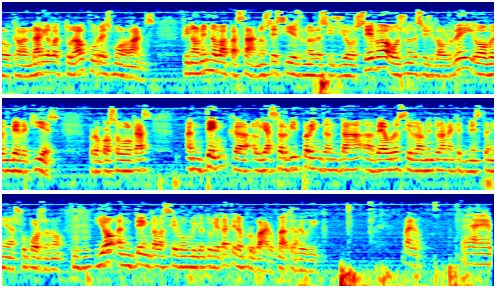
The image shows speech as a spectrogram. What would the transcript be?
el calendari electoral corrés molt abans. Finalment no va passar, no sé si és una decisió seva o és una decisió del rei o ben bé de qui és, però en qualsevol cas entenc que li ha servit per intentar eh, veure si realment durant aquest mes tenia suports o no. Uh -huh. Jo entenc que la seva obligatorietat era provar-ho, també ho dic. Bueno, eh,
